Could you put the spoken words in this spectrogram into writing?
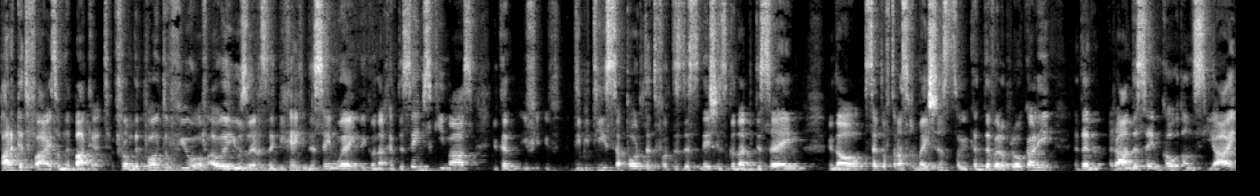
Parquet files on a bucket. From the point of view of our users, they behave in the same way. They're gonna have the same schemas. You can, if, if DBT is supported for this destination, it's gonna be the same, you know, set of transformations. So you can develop locally and then run the same code on CI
